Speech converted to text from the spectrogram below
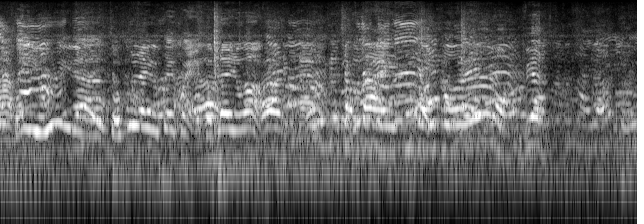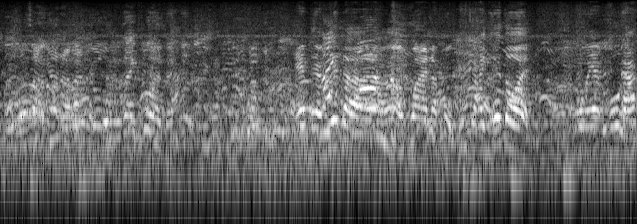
À, tay yếu thì là chống đây, tay khỏe cầm đây đúng không? trọng tài thi đấu với cổ động viên. Em thèm biết là ở ngoài là cổ vũ cho anh hết rồi thôi em cố gắng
